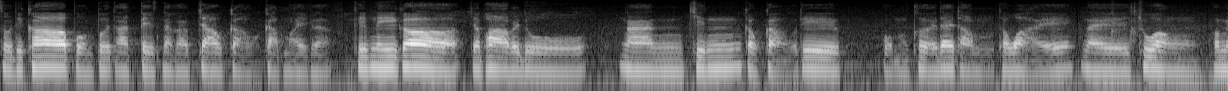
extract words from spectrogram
สวัสดีครับผมเปิดอาร์ติสนะครับเจ้าเก่ากลับมาอีกแล้ว คลิปนี้ก็จะพาไปดูงานชิ้นเก่าๆ ที่ผมเคยได้ทำถวายในช่วงพระเม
